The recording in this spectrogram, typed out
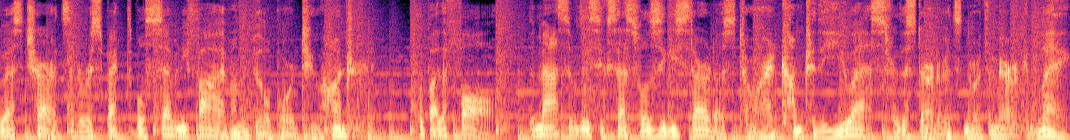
US charts at a respectable 75 on the Billboard 200. But by the fall, the massively successful Ziggy Stardust tour had come to the US for the start of its North American leg.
